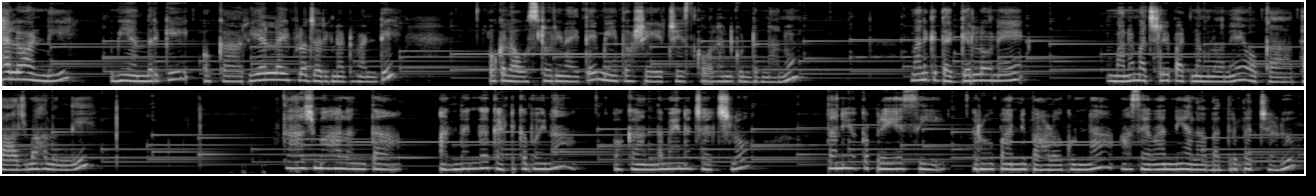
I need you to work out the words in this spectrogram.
Hello అండి. మీ అందరికీ ఒక రియల్ లైఫ్లో జరిగినటువంటి ఒక లవ్ స్టోరీని అయితే మీతో షేర్ చేసుకోవాలనుకుంటున్నాను. మనకి దగ్గరలోనే మన మచిలీపట్నంలోనే ఒక తాజ్మహల్ ఉంది. తాజ్మహల్ అంతా అందంగా కట్టకపోయినా ఒక అందమైన చర్చ్లో తన యొక్క ప్రేయసి రూపాన్ని పాడవకుండా ఆ శవాన్ని అలా భద్రపరిచాడు.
